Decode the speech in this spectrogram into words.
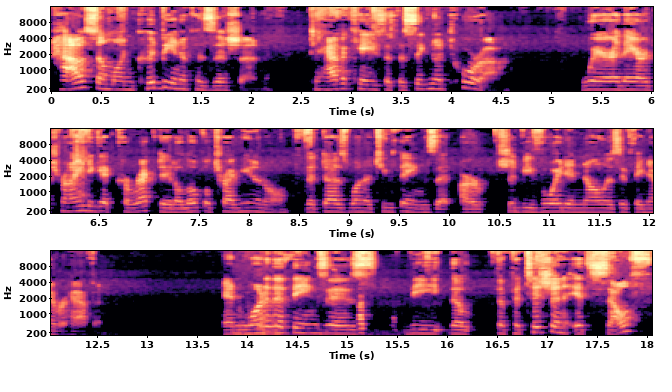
how someone could be in a position to have a case at the Signatura where they are trying to get corrected a local tribunal that does one of two things that are should be void and null as if they never happened. And one of the mm-hmm. things is the the the petition itself.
